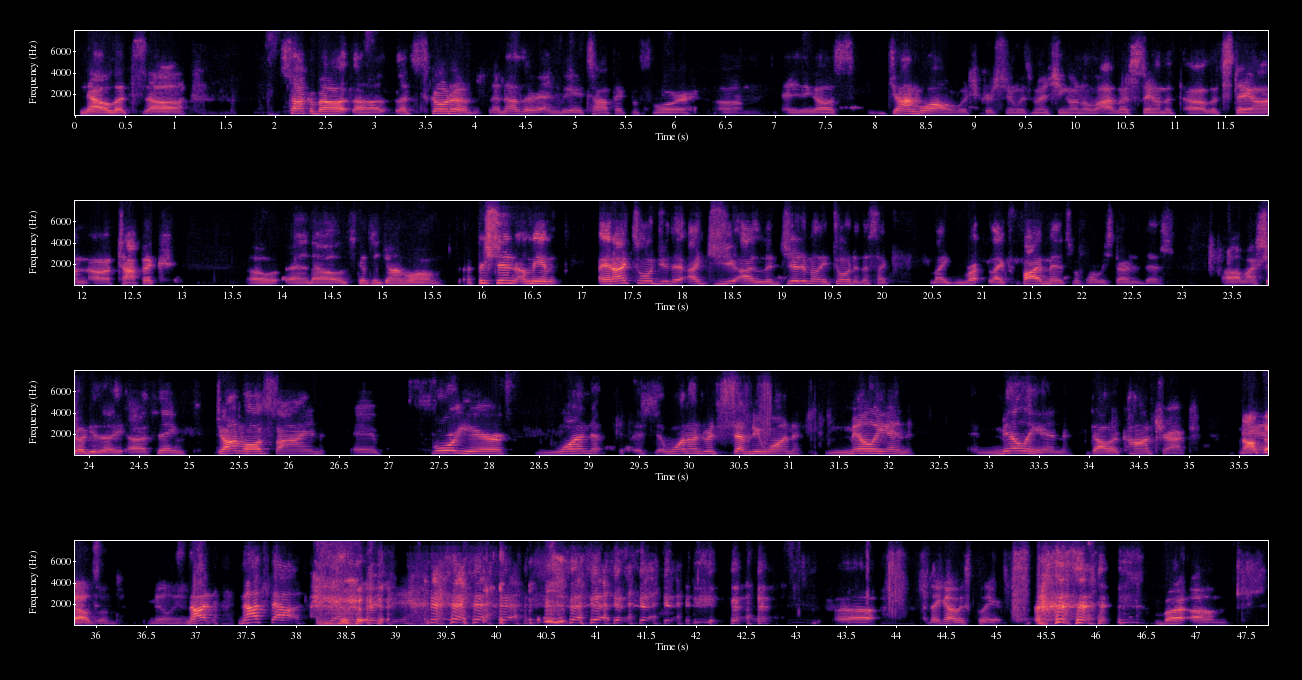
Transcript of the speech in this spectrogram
now let's uh let's talk about uh, let's go to another NBA topic before um, anything else. John Wall, which Christian was mentioning on a lot. Let's stay on the uh, let's stay on uh, topic. Oh, and uh, let's get to John Wall. Christian, I mean, and I told you that I I legitimately told you this like like like five minutes before we started this. Um, I showed you the uh, thing. John Wall signed a four-year, one one hundred seventy one million million dollar contract. Not and thousand million. Not not that. uh, I think I was clear. but um,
